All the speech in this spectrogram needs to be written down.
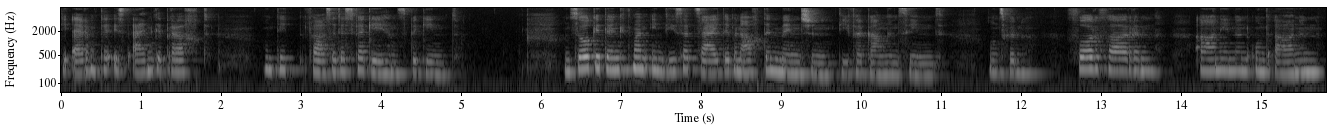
die Ernte ist eingebracht und die Phase des Vergehens beginnt. Und so gedenkt man in dieser Zeit eben auch den Menschen, die vergangen sind, unseren Vorfahren, Ahninnen und Ahnen,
